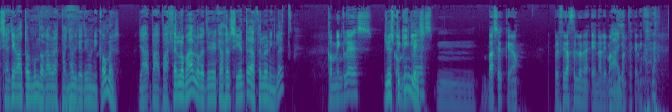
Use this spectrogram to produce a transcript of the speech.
Si ha llegado todo el mundo que habla español y que tiene un e-commerce. Ya, para hacerlo más, lo que tienes que hacer el siguiente es hacerlo en inglés. Con mi inglés You speak mi English. inglés, mm, va a ser que no. Prefiero hacerlo en, en alemán Vaya. antes que en inglés.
